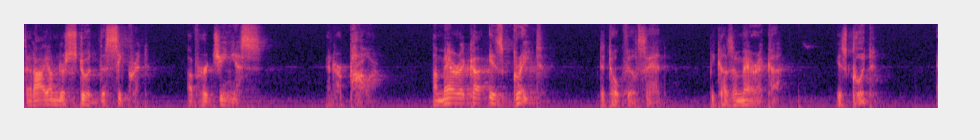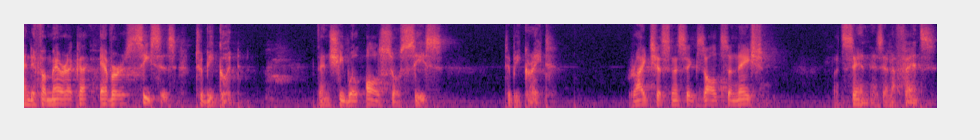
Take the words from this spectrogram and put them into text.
that I understood the secret of her genius and her power. America is great, de Tocqueville said, because America is good. And if America ever ceases to be good, then she will also cease to be great. Righteousness exalts a nation, but sin is an offense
